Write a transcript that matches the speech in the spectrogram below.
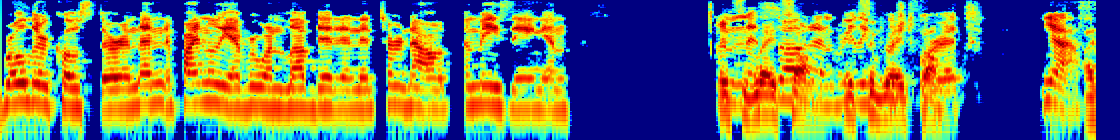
roller coaster and then finally everyone loved it and it turned out amazing and it's and a great song. really it's a great song. It. yeah I,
